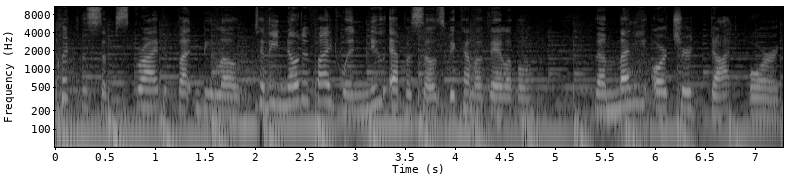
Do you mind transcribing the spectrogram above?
Click the subscribe button below to be notified when new episodes become available. TheMoneyOrchard.org.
